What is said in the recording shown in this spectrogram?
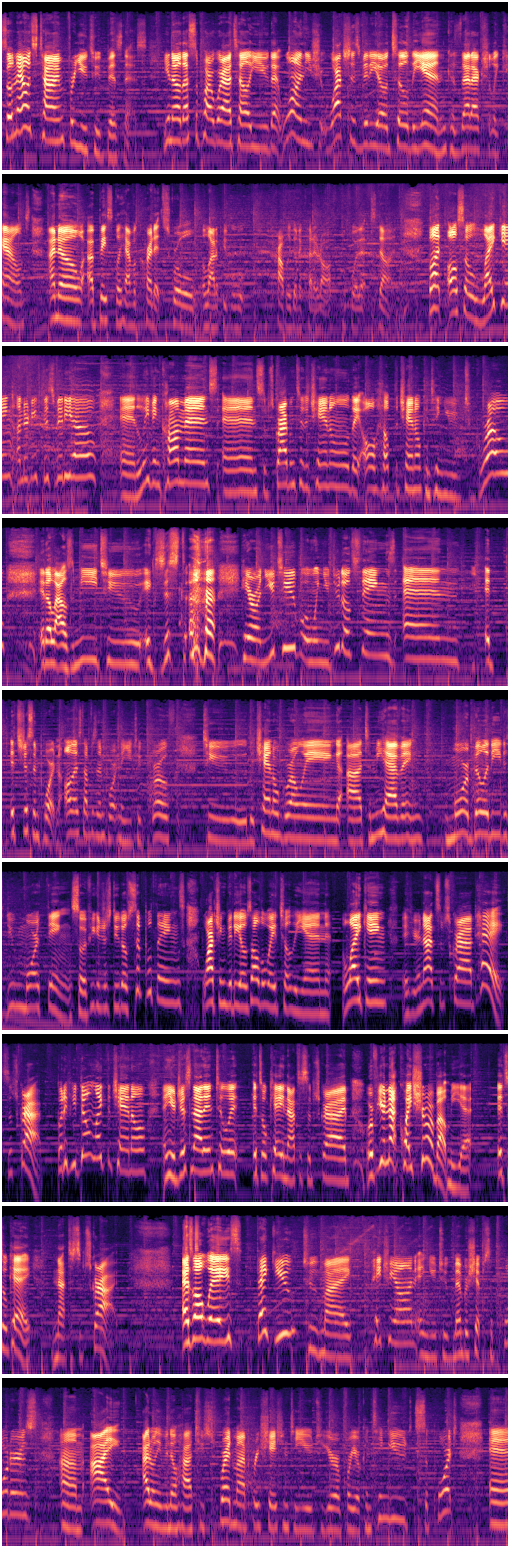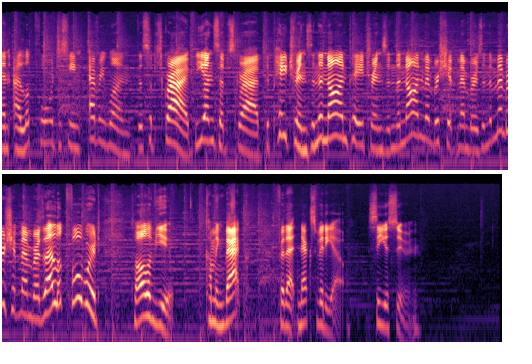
So now it's time for YouTube business. You know, that's the part where I tell you that one, you should watch this video till the end because that actually counts. I know I basically have a credit scroll. A lot of people probably going to cut it off before that's done. But also liking underneath this video and leaving comments and subscribing to the channel. They all help the channel continue to grow. It allows me to exist here on YouTube when you do those things and it it's just important. All that stuff is important to YouTube growth, to the channel growing, uh, to me having more ability to do more things. So if you can just do those simple things, watching videos all the way till the end, liking, if you're not subscribed, hey, subscribe. But if you don't like the channel and you're just not into it, it's okay not to subscribe. Or if you're not quite sure about me yet, it's okay not to subscribe. As always, thank you to my Patreon and YouTube membership supporters. Um, I I don't even know how to spread my appreciation to you to your for your continued support and I look forward to seeing everyone the subscribed, the unsubscribed, the patrons and the non-patrons and the non-membership members and the membership members. I look forward to all of you coming back for that next video. See you soon.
